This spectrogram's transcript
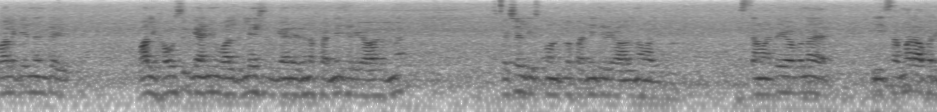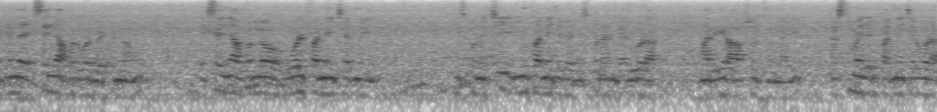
వాళ్ళకి ఏంటంటే వాళ్ళ హౌస్కి కానీ వాళ్ళ రిలేషన్కి కానీ ఏదైనా ఫర్నిచర్ కావాలన్నా స్పెషల్ డిస్కౌంట్లో ఫర్నిచర్ కావాలన్నా వాళ్ళకి ఇస్తాం. అంతే కాకుండా ఈ సమ్మర్ ఆఫర్ కింద ఎక్స్చేంజ్ ఆఫర్ కూడా పెట్టున్నాము. ఎక్స్చేంజ్ ఆఫర్లో ఓల్డ్ ఫర్నిచర్ని తీసుకొని వచ్చి న్యూ ఫర్నిచర్గా తీసుకోవడానికి అది కూడా మా దగ్గర ఆప్షన్స్ ఉన్నాయి. కస్టమైజ్డ్ ఫర్నిచర్ కూడా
